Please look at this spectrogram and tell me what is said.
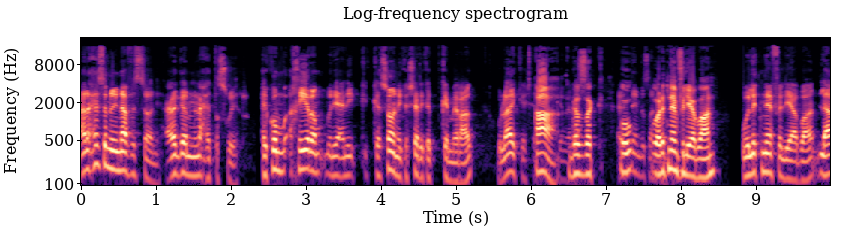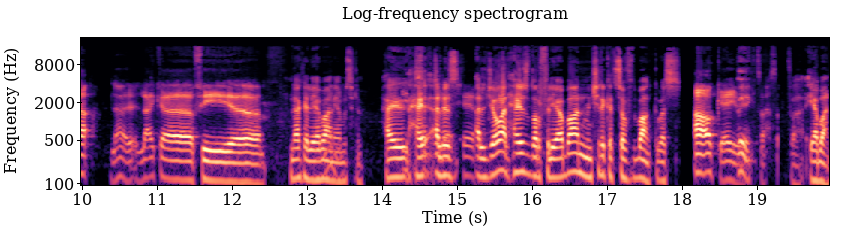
أنا أحس إنه ينافس سوني على الأقل من ناحية التصوير. حيكون أخيرا يعني كسوني كشركة كاميرات ولايكا شركة آه. قصدك. والاثنين في اليابان. والاثنين في اليابان. لا لا لايكا في لكن اليابان يا مسلم. حي... حي... الز-. الجوال حيصدر في اليابان من شركة سوفت بانك بس. آه أوكي أيوه إيه. صح صح. فيابان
